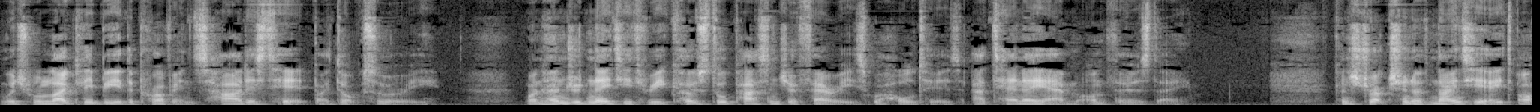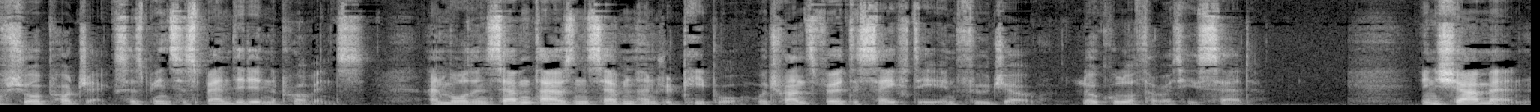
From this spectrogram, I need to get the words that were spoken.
which will likely be the province hardest hit by Doksuri, 183 coastal passenger ferries were halted at 10 a.m. on Thursday. Construction of 98 offshore projects has been suspended in the province, and more than 7,700 people were transferred to safety in Fuzhou, local authorities said. In Xiamen,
